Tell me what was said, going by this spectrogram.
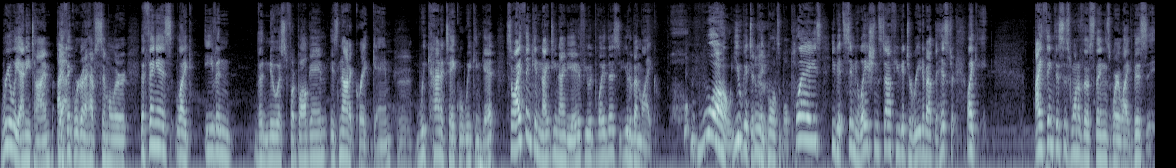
really any time, I think we're going to have similar The thing is like even the newest football game is not a great game. Mm. We kind of take what we can get. So I think in 1998 if you had played this, you'd have been like whoa you get to pick mm. multiple plays you get simulation stuff you get to read about the history like i think this is one of those things where like this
